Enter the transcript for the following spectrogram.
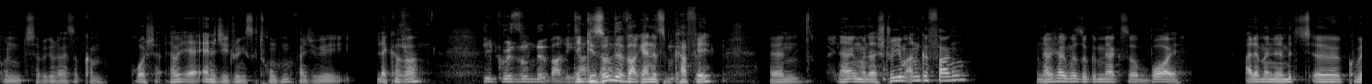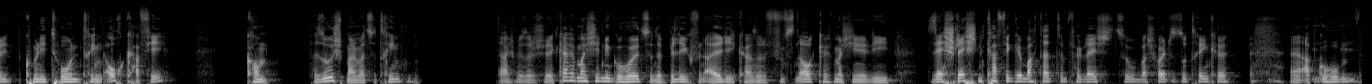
Und habe gedacht, so, komm, brauche ich. habe ich eher Energy Drinks getrunken, fand ich irgendwie leckerer. Die gesunde Variante. Die gesunde Variante zum Kaffee. ähm, dann habe irgendwann das Studium angefangen und da habe ich irgendwann so gemerkt, so, boy, alle meine Mitkommilitonen äh, trinken auch Kaffee. Komm, versuche ich mal mal zu trinken. Da habe ich mir so eine schöne Kaffeemaschine geholt, so eine billige von Aldi, so eine 15-Euro-Kaffeemaschine, die sehr schlechten Kaffee gemacht hat im Vergleich zu, was ich heute so trinke, äh, abgehoben.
